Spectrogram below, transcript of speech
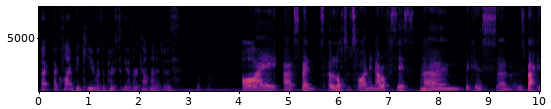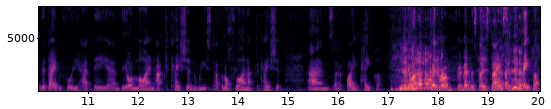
that, that client pick you as opposed to the other account managers? I uh, spent a lot of time in their offices Mhm. um, because um, it was back in the day before you had the um, the online application, we used to have an offline application, and so i.e. paper. if, anyone, if anyone remembers those days of paper,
